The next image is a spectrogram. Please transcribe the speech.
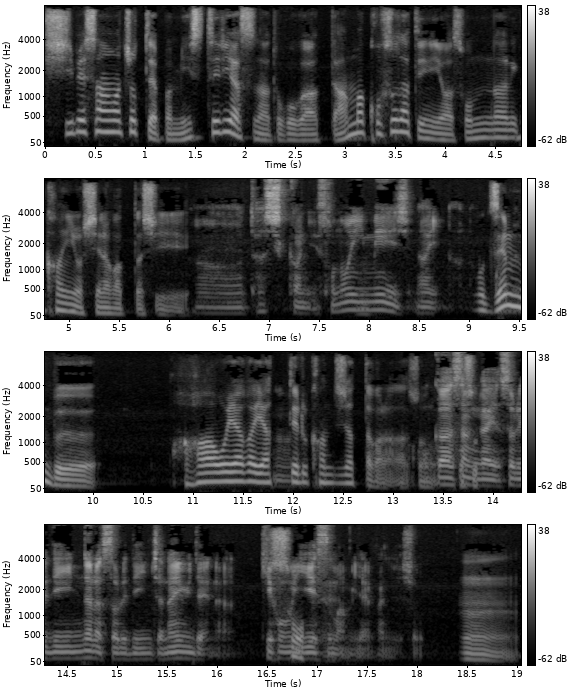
岸辺さんはちょっとやっぱミステリアスなとこがあって、あんま子育てにはそんなに関与してなかったし、あー確かにそのイメージないな。もう全部、母親がやってる感じだったからな、そのお母さんがそれでいいんならそれでいいんじゃないみたいな、基本イエスマンみたいな感じでしょ。うん。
